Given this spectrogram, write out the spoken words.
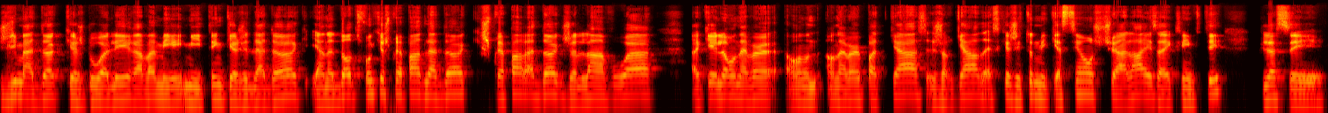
je lis ma doc que je dois lire avant mes meetings que j'ai de la doc. Il y en a d'autres, il faut que je prépare de la doc, je prépare la doc, je l'envoie, OK, là, on avait, un, on, avait un podcast. Je regarde, est-ce que j'ai toutes mes questions? Je suis à l'aise avec l'invité. Puis là, c'est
